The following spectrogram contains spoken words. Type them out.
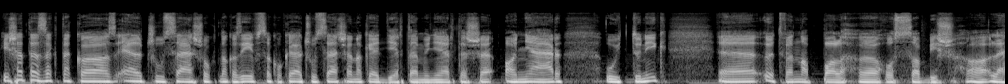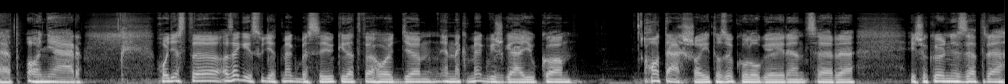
és hát ezeknek az elcsúszásoknak, az évszakok elcsúszásának egyértelmű nyertese a nyár, úgy tűnik. Eh, 50 nappal hosszabb is lehet a nyár. Hogy ezt az egész ügyet megbeszéljük, illetve hogy ennek megvizsgáljuk a hatásait az ökológiai rendszerre és a környezetre,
